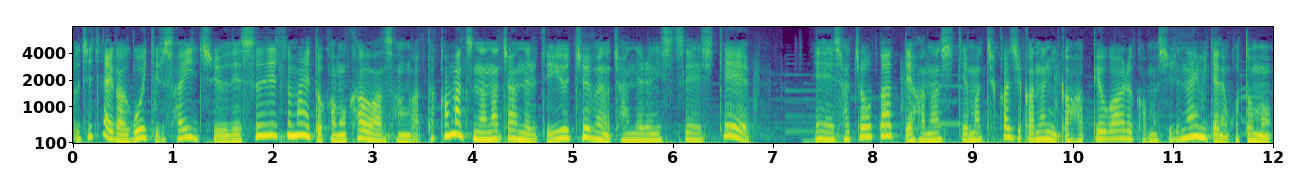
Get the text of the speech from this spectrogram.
う事態が動いてる最中で数日前とかもカウアンさんが高松7チャンネルという YouTube のチャンネルに出演して、えー社長と会って話して、まあ、近々何か発表があるかもしれないみたいなことも、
